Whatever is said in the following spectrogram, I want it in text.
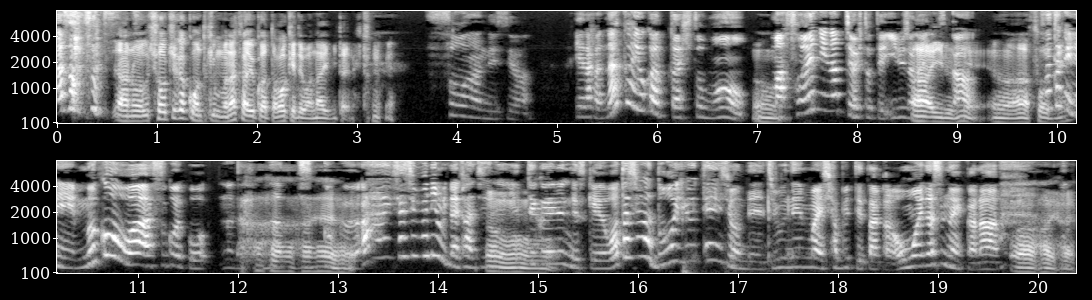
あ、そうそうそう。あの、小中学校の時も仲良かったわけではないみたいな人ね。そうなんですよ。いや、なんか仲良かった人も、うんまあ、疎遠になっちゃう人っているじゃああ、いるないですか。ね。うん、そそうういう時ね。に、向こうはすごいこう、なんだろうあーな、すっごく、ああ、久しぶりみたいな感じで言ってくれるんですけど、私はどういうテンションで10年前喋ってたか思い出せないから、ああ、はいはいはいはい。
